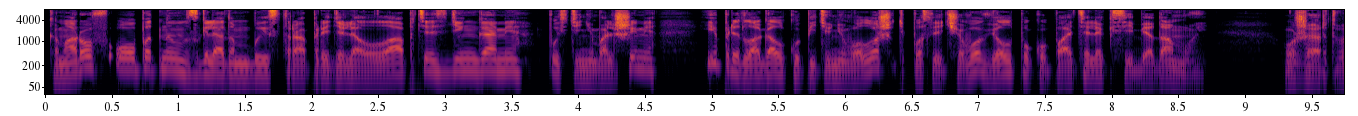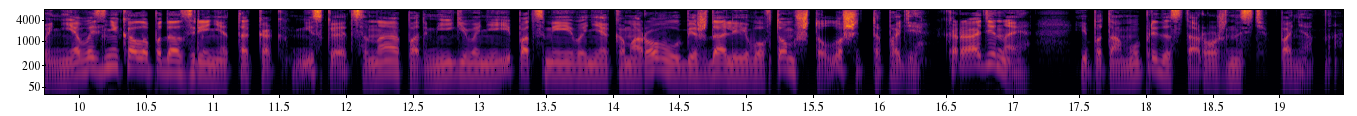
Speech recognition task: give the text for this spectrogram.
Комаров опытным взглядом быстро определял лаптя с деньгами, пусть и небольшими, и предлагал купить у него лошадь, после чего вел покупателя к себе домой. У жертвы не возникало подозрения, так как низкая цена, подмигивание и подсмеивание Комарова убеждали его в том, что лошадь-то поди, краденая, и потому предосторожность понятна.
